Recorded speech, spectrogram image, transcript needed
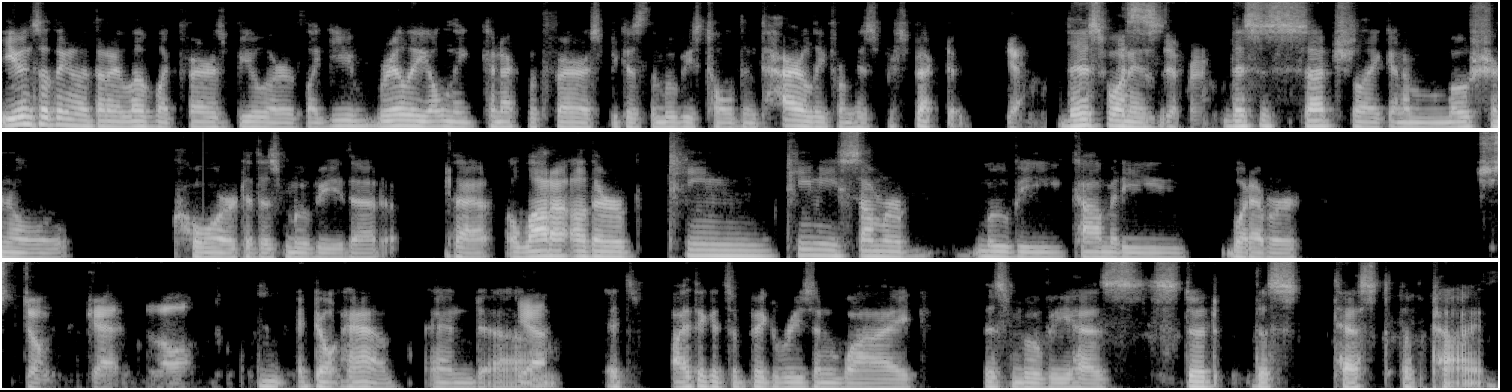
even something like that I love, like Ferris Bueller, like you really only connect with Ferris because the movie's told entirely from his perspective. Yeah. This one this is is different. this is such like an emotional core to this movie that that a lot of other teen teeny summer movie comedy whatever Just don't get at all. Don't have, and um, Yeah. it's I think it's a big reason why this movie has stood this test of time.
